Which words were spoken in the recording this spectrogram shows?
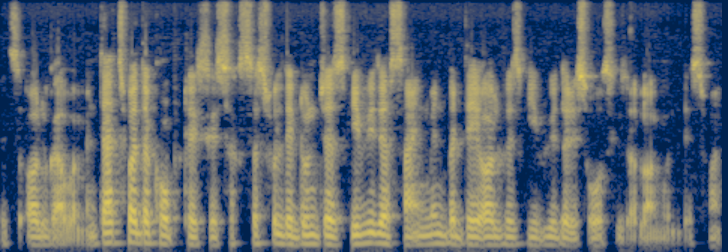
it's all government. That's why the corporate is successful. They don't just give you the assignment but they always give you the resources along with this one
